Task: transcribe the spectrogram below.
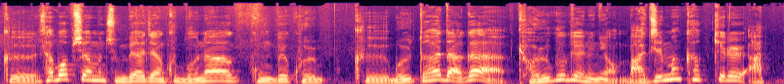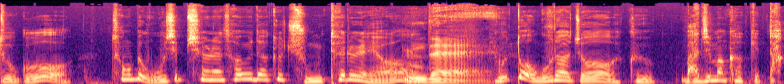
그 사법 시험은 준비하지 않고 문학 공부에 골, 그 몰두하다가 결국에는요 마지막 학기를 앞두고 1957년에 서울대학교 중퇴를 해요. 네. 이것도 억울하죠. 그 마지막 학기 딱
